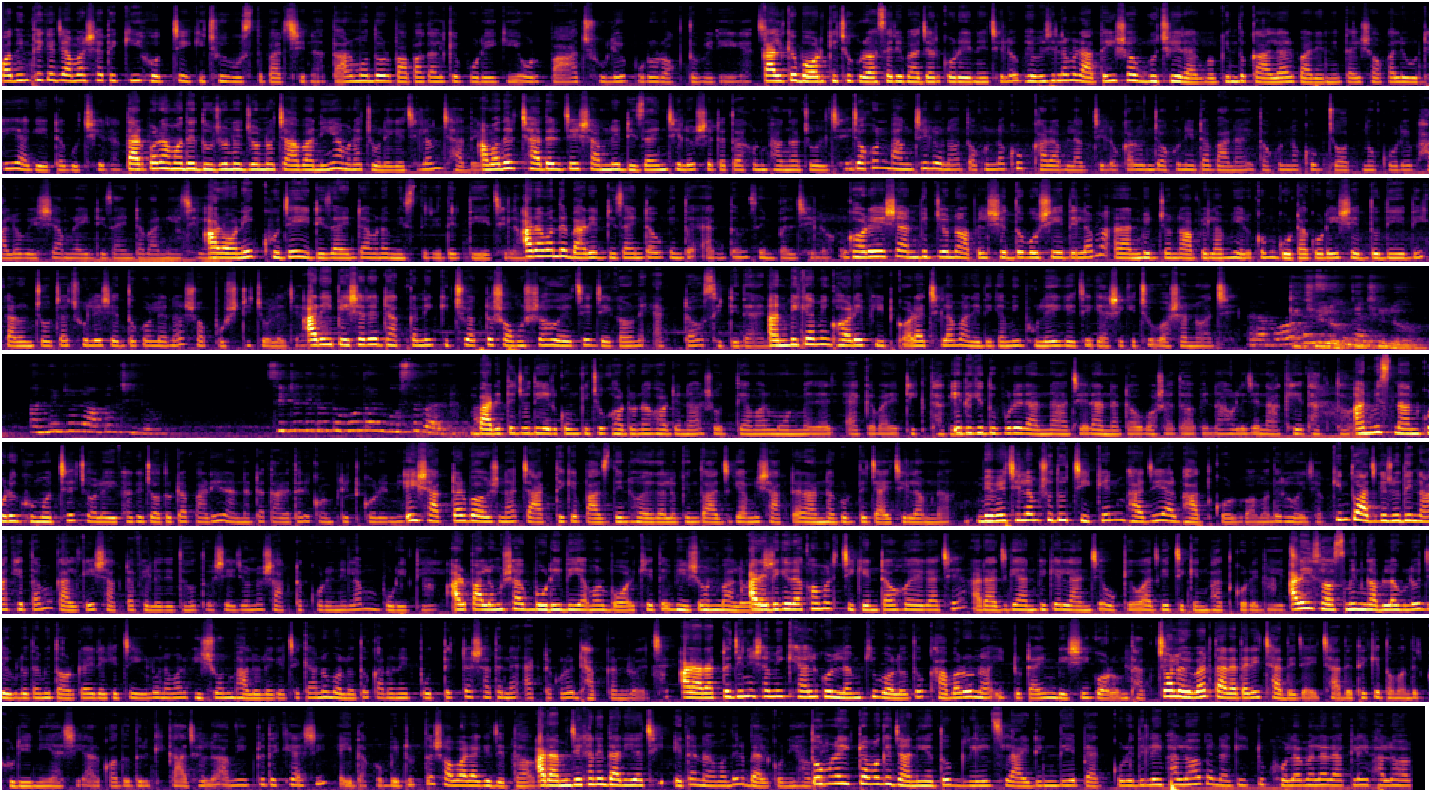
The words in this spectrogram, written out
কদিন থেকে যে আমার সাথে কি হচ্ছে কিছুই বুঝতে পারছি না। তার মধ্যে ওর বাবা কালকে পড়ে গিয়ে ওর পা ছুলে পুরো রক্ত বেরিয়ে গেছে। কালকে বর কিছু গ্রসারি বাজার করে এনেছিল। ভেবেছিলাম রাতেই সব গুছিয়ে রাখব, কিন্তু কাল আর পারেনি, তাই সকালে উঠেই আগে এটা গুছিয়ে রাখ তারপরে আমাদের দুজনের জন্য চা বানিয়ে আমরা চলে গেছিলাম ছাদে। আমাদের ছাদের যে সামনে ডিজাইন ছিল, সেটা তো এখন ভাঙা চলছে। যখন ভাঙছিল না, তখন না খুব খারাপ লাগছিল, কারণ যখন এটা বানাই, তখন না খুব যত্ন করে ভালোবেসে আমরা এই ডিজাইনটা বানিয়েছিলাম। আর অনেক খুঁজে এই ডিজাইনটা আমরা মিস্ত্রিদের দিয়েছিলাম। আর আমাদের বাড়ির ডিজাইনটাও কিন্তু একদম সিম্পল ছিল। ঘরে এসে আনভির জন্য আপেল সেদ্ধ বসিয়ে দিলাম আর আনভির জন্য আপেল আমি এরকম গোটা করেই সেদ্ধ দিয়ে দিই কারণ চোচা ছুলে সেদ্ধ করলে না সব পুষ্টি চলে যায়। আর এই প্রেশারের ঢাক্কানে কিছু একটা সমস্যা হয়েছে যে কারণে একটাও সিটি দেয় আনভিকে আমি ঘরে ফিট করাছিলাম আর এদিকে আমি ভুলেই গেছি গ্যাসে কিছু বসানো আছে। কি ছিল? কি ছিল? আনভির জন্য আপেল ছিল। আমি বাড়িতে যদি এরকম কিছু ঘটনা ঘটে না, সত্যি আমার মন মেজাজ একেবারে ঠিক থাকে এদিকে দুপুরে রান্না আছে, রান্নাটাও বসাতে হবে, না হলে যে না খেয়ে থাকতে হবে। আনবি স্নান করে ঘুমোচ্ছে, চলো এই ফাঁকে যতটা পারি রান্নাটা তাড়াতাড়ি কমপ্লিট করে নিই। এই শাকটার বয়স না, চার থেকে পাঁচ দিন হয়ে গেল, কিন্তু আজকে আমি শাকটা রান্না করতে চাইছিলাম না। ভেবেছিলাম শুধু চিকেন ভাজি আর ভাত করব, আমাদের হয়ে যাবে। কিন্তু আজকে যদি না খেতাম, কালকেই শাকটা ফেলে দিতে হতো, সেই জন্য শাকটা করে নিলাম বড়ি দিয়ে। আর পালং শাক বড়ি দিয়ে আমার বর খেতে ভীষণ ভালো আর এদিকে দেখো আমার চিকেনটাও হয়ে গেছে, আর আজকে আনভিকে লাঞ্চে ওকেও আজকে চিকেন ভাত করে দিয়েছি। আর এই সসমিন গাবলাগুলো যেগুলোতে আমি তরকারি রেখেছি, এগুলো আমার ভীষণ ভালো লেগেছে। কেন বলো তো? কারণ এর প্রত্যেকটার সাথে না একটা করে ঢাক্কান রয়েছে। আর আরেকটা জিনিস আমি খেয়াল করলাম, কি বলো তো? খাবারও না একটু টাইম বেশি গরম থাক। চলো এবার তাড়াতাড়ি ছাদে যাই। ছাদে থেকে তোমাদের ঘুরিয়ে নিয়ে আসি। আর কতদূর কি কাজ হলো আমি একটু দেখে আসি। এই দেখো, বেটুর তো সবার আগে যেতে হবে। আর আমি যেখানে দাঁড়িয়ে আছি, এটা না আমাদের ব্যালকনি হবে। তোমরা একটু আমাকে জানিয়ে তো গ্রিল স্লাইডিং দিয়ে প্যাক করে দিলেই ভালো হবে, নাকি একটু খোলামেলা রাখলেই ভালো হবে?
